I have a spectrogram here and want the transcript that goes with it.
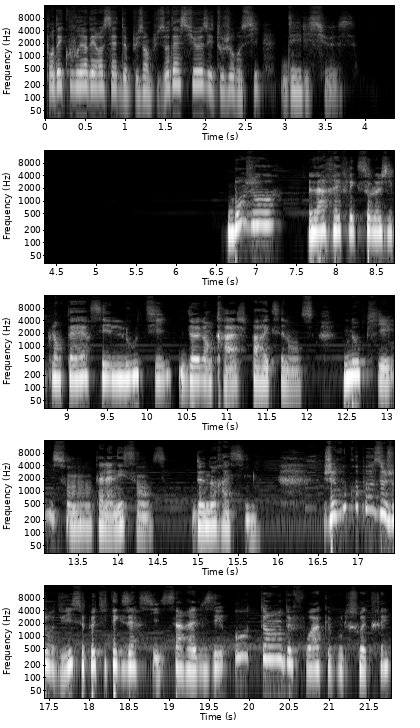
pour découvrir des recettes de plus en plus audacieuses et toujours aussi délicieuses. Bonjour La réflexologie plantaire, c'est l'outil de l'ancrage par excellence. Nos pieds sont à la naissance de nos racines. Je vous propose aujourd'hui ce petit exercice à réaliser autant de fois que vous le souhaiterez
